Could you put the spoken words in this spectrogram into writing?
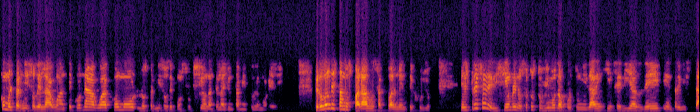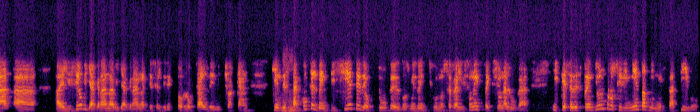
como el permiso del agua ante Conagua, como los permisos de construcción ante el Ayuntamiento de Morelia. Pero ¿dónde estamos parados actualmente, Julio? El 13 de diciembre nosotros tuvimos la oportunidad en 15 días de entrevistar a, Eliseo Villagrana Villagrana, que es el director local de Michoacán, quien destacó que el 27 de octubre del 2021 se realizó una inspección al lugar y que se desprendió un procedimiento administrativo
